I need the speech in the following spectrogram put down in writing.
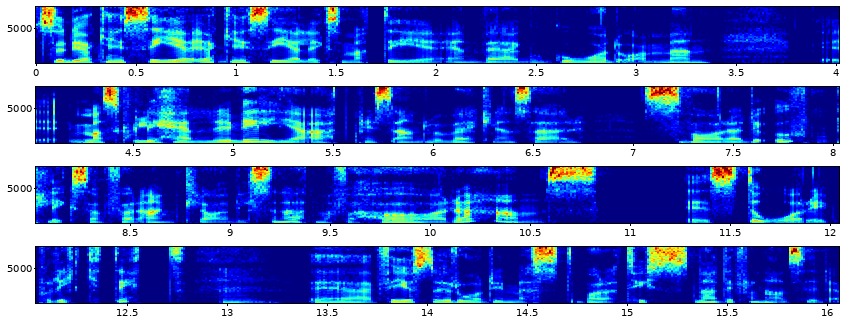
så jag kan ju se, jag kan ju se liksom att det är en väg att gå då, men eh, man skulle ju hellre vilja att prins Andrew verkligen så här svarade upp liksom för anklagelserna, att man får höra hans story på riktigt. Mm. Eh, för just nu råder ju mest bara tystnad ifrån hans sida.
